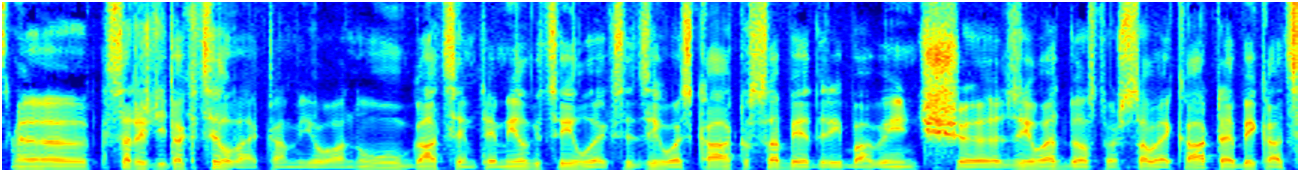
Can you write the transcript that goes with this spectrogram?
sarežģītāk cilvēkam, jo nu, gadsimtiem ilgi cilvēks ir dzīvojis kārtu sabiedrībā, viņš dzīvo atbilstoši savai kārtai. Bija kāds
